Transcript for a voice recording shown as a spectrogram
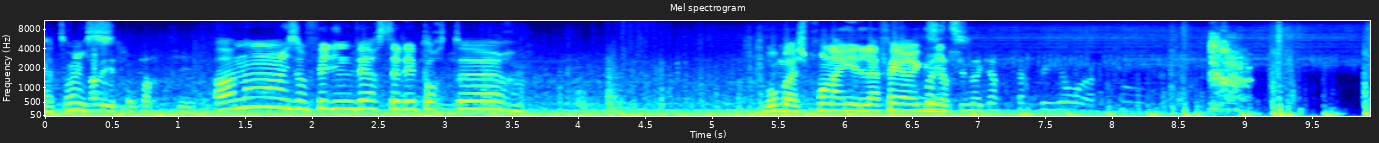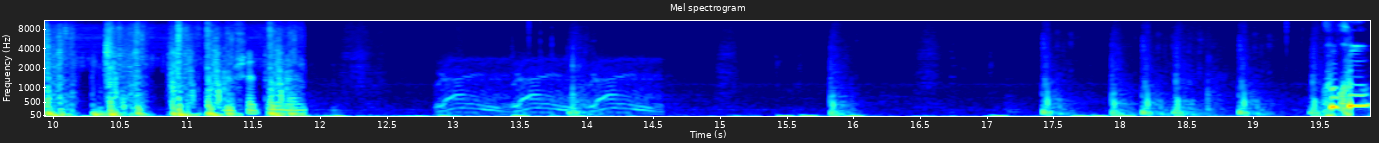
Attends ils... Ah, mais ils sont partis. Oh non ils ont fait l'inverse téléporteur Bon bah je prends la, la fire exit reçu ma carte carte payant là. Le château, là. Coucou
